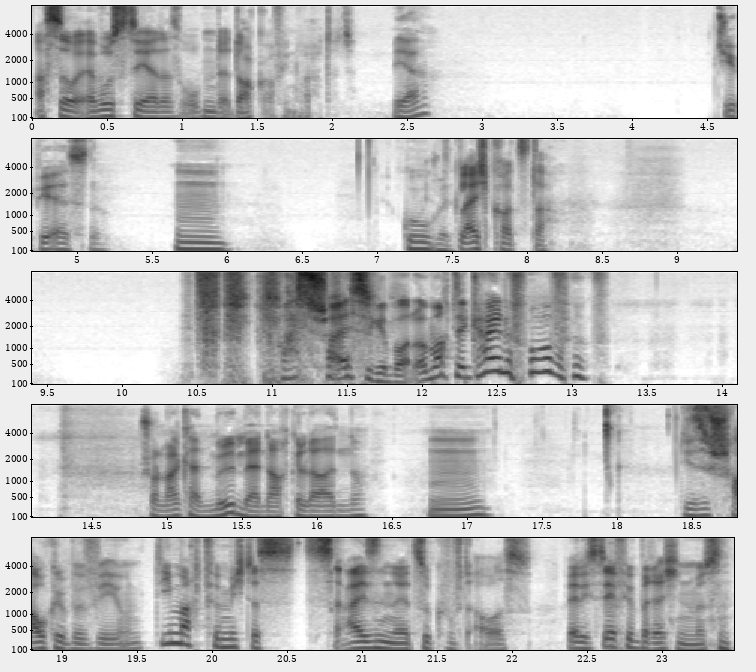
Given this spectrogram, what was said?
Ach so, er wusste ja, dass oben der Doc auf ihn wartet. Ja? GPS, ne? Hm, Google. gleich kotzt er. Du hast Scheiße gebaut, aber mach dir keine Vorwürfe. Schon lange kein Müll mehr nachgeladen, ne? Hm. Diese Schaukelbewegung, die macht für mich das, das Reisen in der Zukunft aus. Werde ich sehr viel brechen müssen.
